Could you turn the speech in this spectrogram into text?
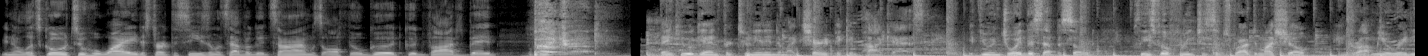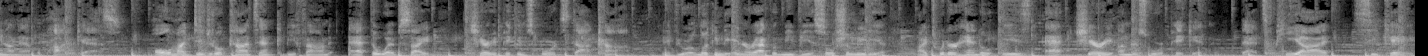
You know, let's go to Hawaii to start the season. Let's have a good time. Let's all feel good. Good vibes, babe. Thank you again for tuning into my Cherry Picking podcast. If you enjoyed this episode, please feel free to subscribe to my show and drop me a rating on Apple Podcasts. All of my digital content can be found at the website cherrypickinsports.com. And if you are looking to interact with me via social media, my Twitter handle is at cherry underscore pickin. That's P I C K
